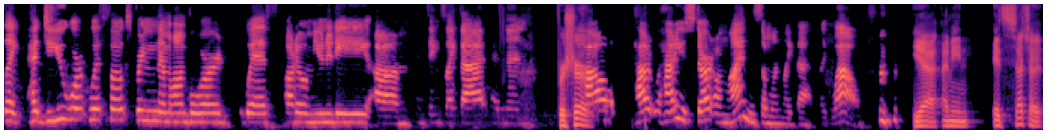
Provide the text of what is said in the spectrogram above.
like, had, do you work with folks bringing them on board with autoimmunity um, and things like that? And then, for sure, how how how do you start online with someone like that? Like, wow yeah, I mean, it's such a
